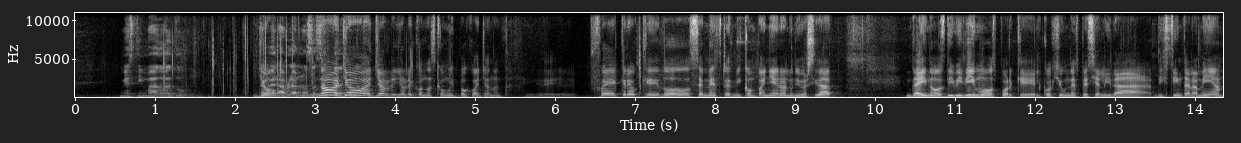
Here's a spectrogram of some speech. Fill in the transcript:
mi estimado Edu Yo, ver, háblanos no, yo, yo, yo le conozco muy poco a Jonathan. Eh, fue creo que dos semestres mi compañero en la universidad. De ahí nos dividimos porque él cogió una especialidad distinta a la mía.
